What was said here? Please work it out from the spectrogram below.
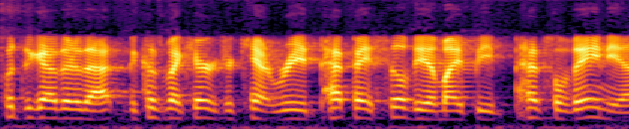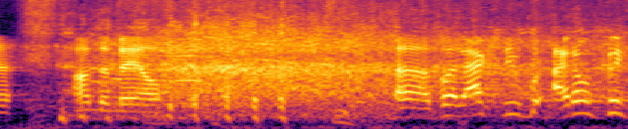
put together that because my character can't read, Pepe Sylvia might be Pennsylvania on the mail. Uh, but actually, I don't think.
